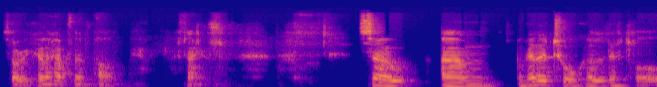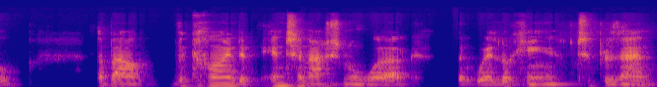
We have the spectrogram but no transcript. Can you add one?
Sorry, could I have the, oh, thanks. So um, I'm going to talk a little about the kind of international work that we're looking to present.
